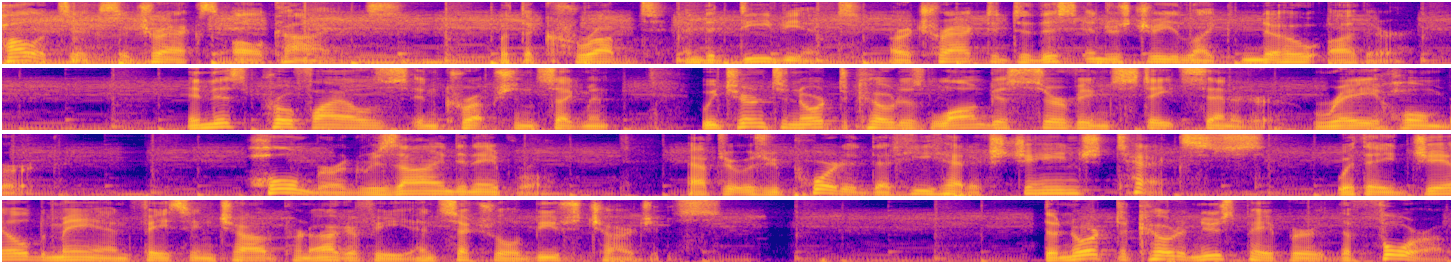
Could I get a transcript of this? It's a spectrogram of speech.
Politics attracts all kinds, but the corrupt and the deviant are attracted to this industry like no other. In this Profiles in Corruption segment, we turn to North Dakota's longest serving state senator, Ray Holmberg. Holmberg resigned in April after it was reported that he had exchanged texts with a jailed man facing child pornography and sexual abuse charges. The North Dakota newspaper, The Forum,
